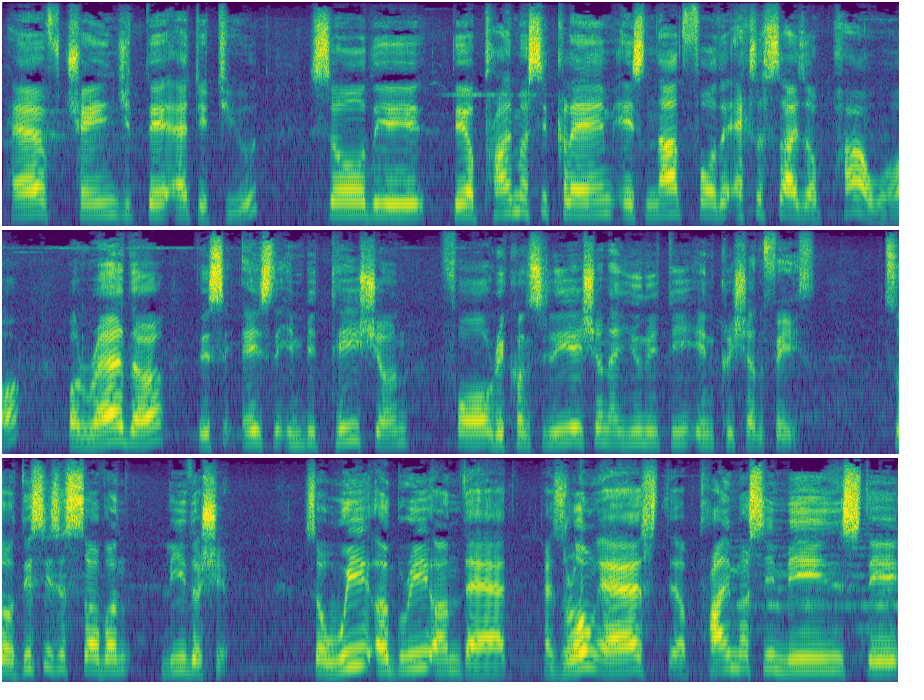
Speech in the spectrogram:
have changed their attitude. So the, their primacy claim is not for the exercise of power, but rather this is the invitation for reconciliation and unity in Christian faith. So this is a servant leadership. So we agree on that as long as the primacy means the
